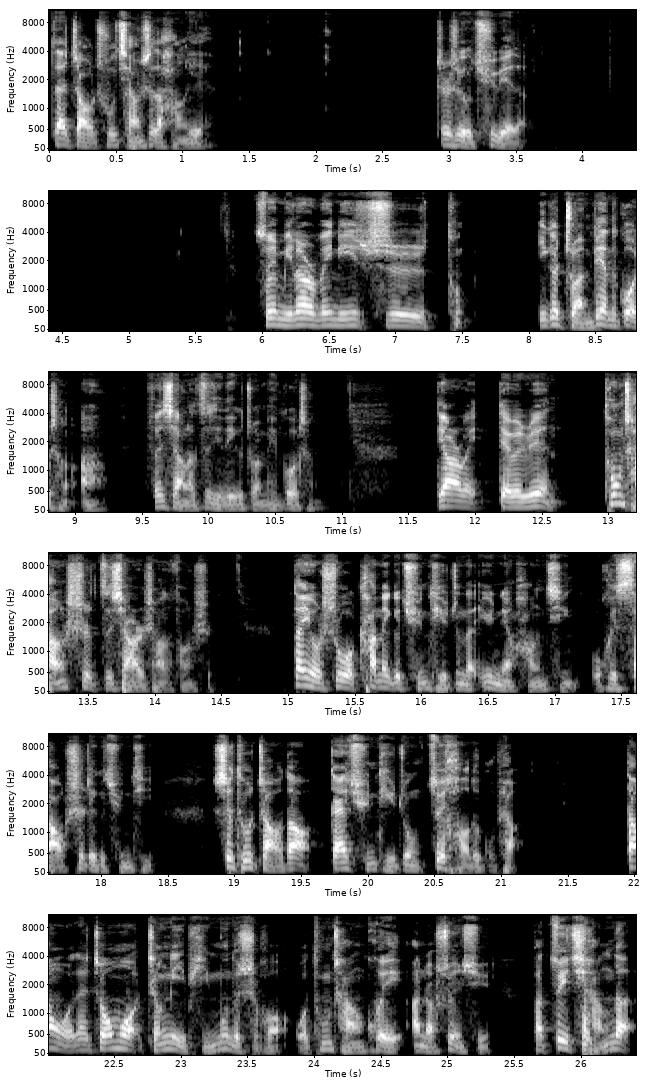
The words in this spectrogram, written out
再找出强势的行业，这是有区别的。所以米勒尔维尼是通一个转变的过程啊，分享了自己的一个转变过程。第二位 David Ryan 通常是自下而上的方式，但有时我看那个群体正在酝酿行情，我会扫视这个群体，试图找到该群体中最好的股票。当我在周末整理屏幕的时候，我通常会按照顺序把最强的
